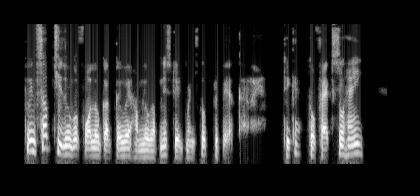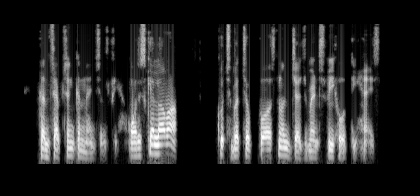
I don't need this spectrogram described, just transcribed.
तो इन सब चीज़ों को फॉलो करते हुए हम लोग अपने स्टेटमेंट्स को प्रिपेयर कर रहे हैं, ठीक है? तो फैक्ट्स तो हैं ही कंसेप्शन कन्वेंशन भी हैं। और इसके अलावा कुछ बच्चों पर्सनल जजमेंट्स भी होती हैं इसमें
